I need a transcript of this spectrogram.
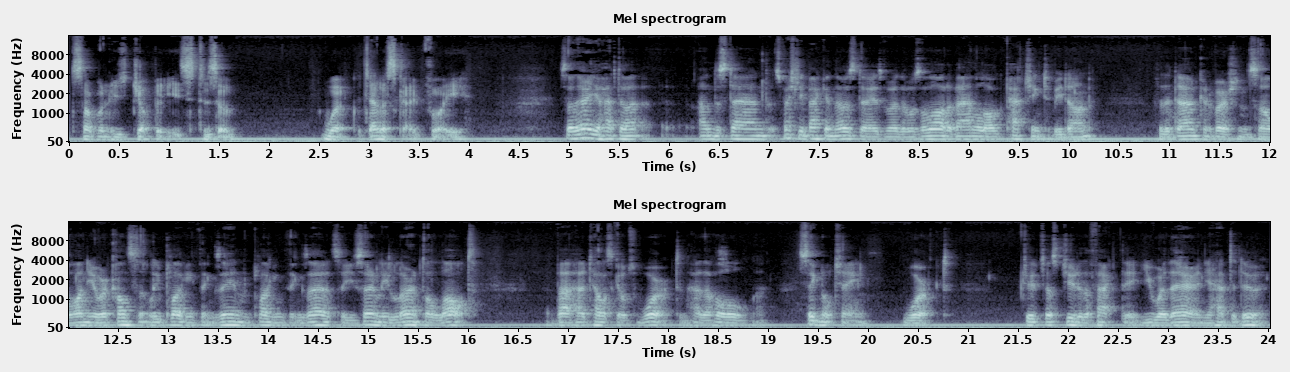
someone whose job it is to sort of work the telescope for you. So there you had to understand, especially back in those days where there was a lot of analog patching to be done for the down conversion and so on. You were constantly plugging things in and plugging things out, so you certainly learnt a lot about how telescopes worked and how the whole uh, signal chain worked, just due to the fact that you were there and you had to do it.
